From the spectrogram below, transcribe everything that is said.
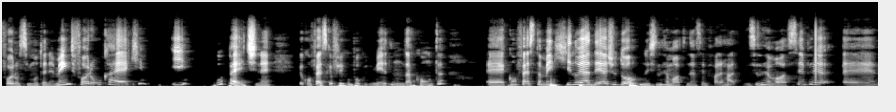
foram simultaneamente foram o kayak e o pet, né? Eu confesso que eu fico um pouco de medo, não dá conta. É, confesso também que no EAD ajudou, no ensino remoto, né? Eu sempre falo errado. No ensino remoto sempre é,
